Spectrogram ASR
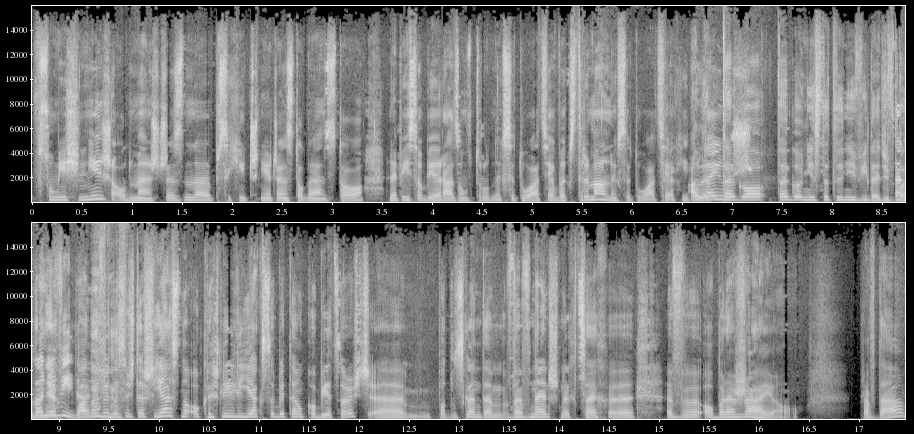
w sumie silniejsze od mężczyzn e, psychicznie często gęsto, lepiej sobie radzą w trudnych sytuacjach, w ekstremalnych sytuacjach. I Ale tutaj już... tego, tego niestety nie widać w Tego nie badaniach. widać. Panowie dosyć też jasno określili, jak sobie tę kobiecość e, pod względem wewnętrznych cech e, wyobrażają. Prawda?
